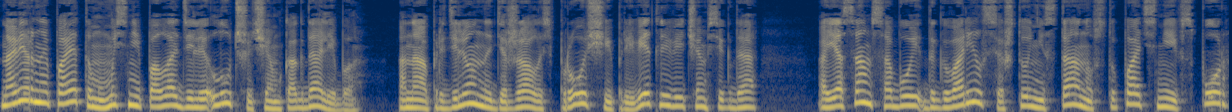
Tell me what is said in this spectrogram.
Наверное, поэтому мы с ней поладили лучше, чем когда-либо. Она определенно держалась проще и приветливее, чем всегда, а я сам собой договорился, что не стану вступать с ней в спор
